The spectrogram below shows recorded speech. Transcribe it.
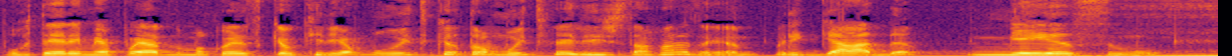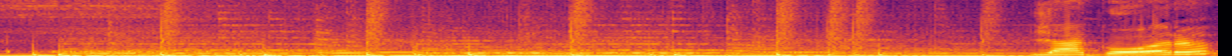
por terem me apoiado numa coisa que eu queria muito, que eu tô muito feliz de estar fazendo. Obrigada mesmo. E agora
